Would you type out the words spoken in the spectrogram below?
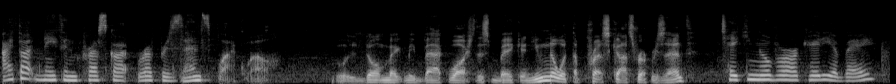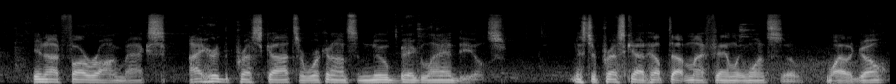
I thought Nathan Prescott represents Blackwell. Well, don't make me backwash this bacon. You know what the Prescotts represent. Taking over Arcadia Bay? You're not far wrong, Max. I heard the Prescotts are working on some new big land deals. Mr. Prescott helped out my family once a while ago,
